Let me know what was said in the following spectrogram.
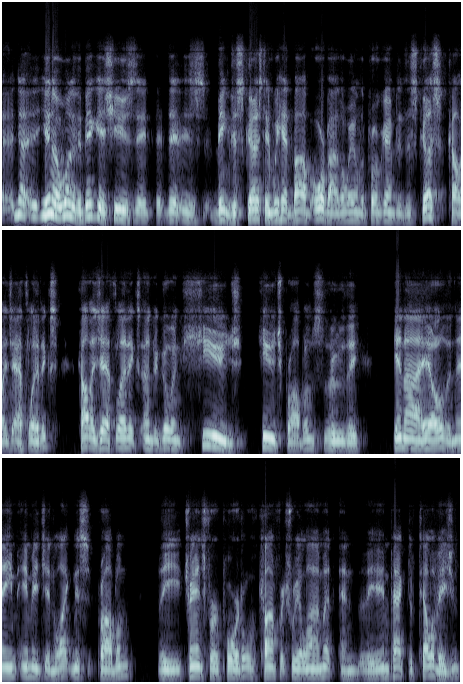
Uh, no, you know, one of the big issues that, that is being discussed, and we had Bob Orr, by the way, on the program to discuss college athletics. College athletics undergoing huge, huge problems through the NIL, the name, image, and likeness problem, the transfer portal, conference realignment, and the impact of television.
